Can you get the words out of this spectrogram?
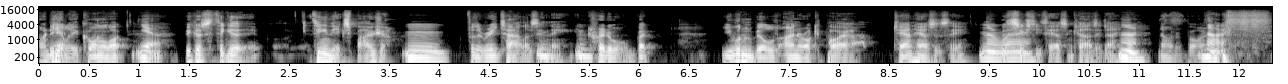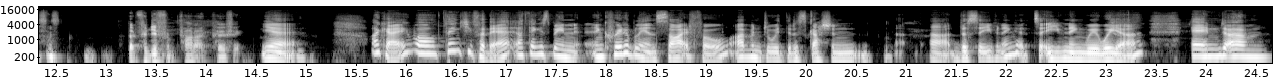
ideally a corner lot. yeah, Because think of, think of the exposure mm. for the retailers in there. Incredible. But you wouldn't build owner occupier townhouses there no with way. 60,000 cars a day. No, No one would buy it. no, But for different product, perfect. yeah. Okay, well, thank you for that. I think it's been incredibly insightful. I've enjoyed the discussion uh, this evening. It's evening where we are. And um,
